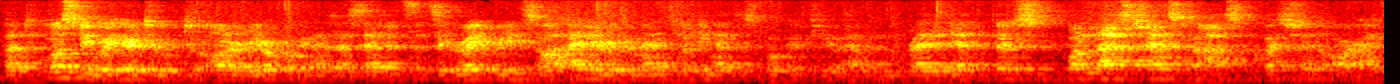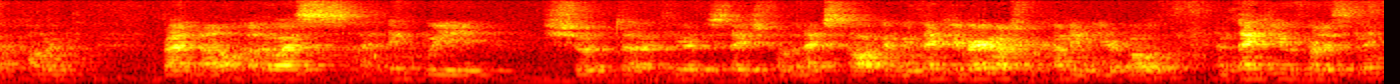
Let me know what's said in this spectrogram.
But mostly we're here to, to honor your book, and as I said, it's, it's a great read, so I highly recommend looking at this book if you haven't read it yet. There's one last chance to ask a question or have a comment right now. Otherwise, I think we should uh, clear the stage for the next talk, and we thank you very much for coming here both, and thank you for listening,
